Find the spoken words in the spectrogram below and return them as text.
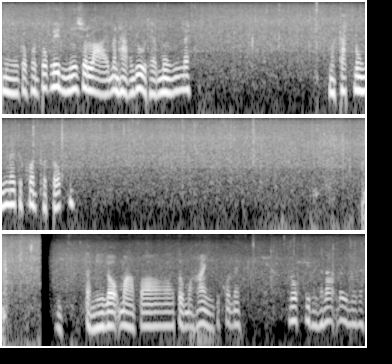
หมูกับฝนตกลิ้นนี่ส่วนหลายมันหาอยู่แถวมุ้งเลยมากัดมุ้งเลยทุกคนฝนตกนี่ตอนนี้เลาะมาปลาตัวมาให้ทุกคนเลยนกกินขนาดเลยนี่นะ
